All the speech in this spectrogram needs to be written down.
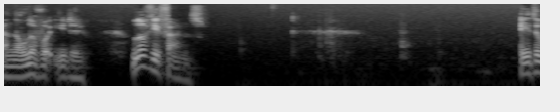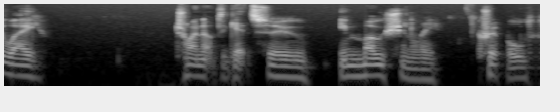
and they'll love what you do. Love your fans. Either way, try not to get too emotionally crippled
